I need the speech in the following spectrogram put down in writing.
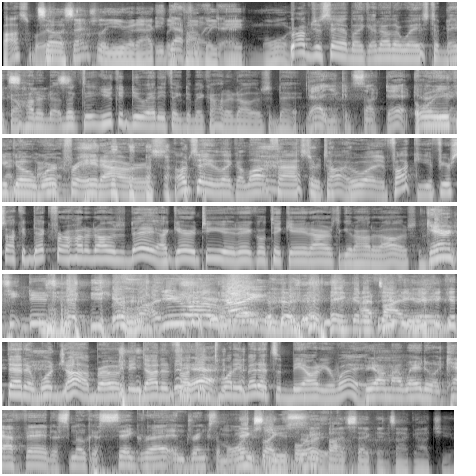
Possibly. So essentially, you would actually definitely probably did. made more. Well, I'm just saying, like, in other ways to make a a hundred. sense. Like, you could do anything to make a hundred dollars a day. Yeah, you could suck dick. How Or do you could go work money? for eight hours. I'm saying like a lot faster time. Well, fuck. If you're sucking dick for a hundred dollars a day, I guarantee you it ain't gonna take you eight hours to get a hundred dollars. Guaranteed, dude. you are, you are right. it ain't gonna High take You you could get that in one job, bro, and be done in fucking Yeah. 20 minutes and be on your way. Be on my way to a cafe to smoke a cigarette and drink some orange Takes like juice. 45 seconds. I got you.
